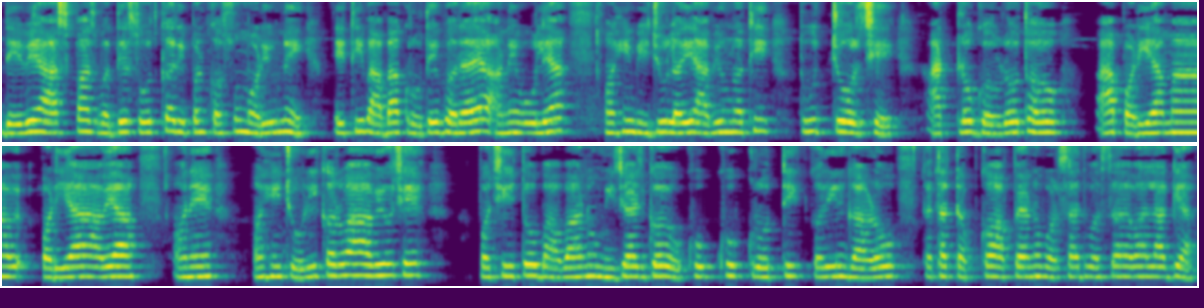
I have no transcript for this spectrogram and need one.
દેવે આસપાસ બધે શોધ કરી પણ કશું મળ્યું નહીં. એથી બાબા ક્રોધે ભરાયા અને બોલ્યા, અહીં બીજું લઈ આવ્યું નથી, તું જ ચોર છે. આટલો ગરડો થયો, આ પડિયામાં, પડિયા આવ્યા અને અહીં ચોરી કરવા આવ્યો છે? પછી તો બાબાનો મિજાજ ગયો. ખૂબ ખૂબ ક્રોધથી કરીને ગાળો તથા ટપકો આપ્યાનો વરસાદ વરસાવવા લાગ્યા.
